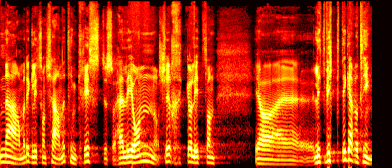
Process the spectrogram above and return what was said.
nærmer deg litt sånn kjerneting. Kristus og Hellig Ånd og kirke og litt sånn ja, eh, litt viktigere ting.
